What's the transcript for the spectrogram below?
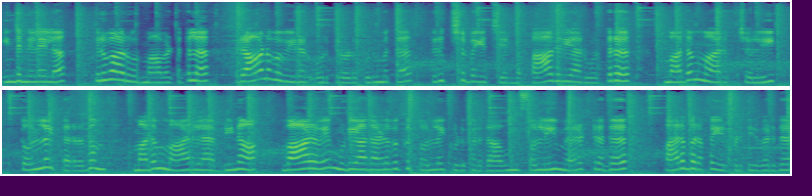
இந்த நிலையில திருவாரூர் மாவட்டத்துல ராணுவ வீரர் ஒருத்தரோட குடும்பத்தை திருச்சபையை சேர்ந்த பாதிரியார் ஒருத்தர் மதம் மாற சொல்லி தொல்லை தர்றதும் மதம் மாறல அப்படின்னா வாழவே முடியாத அளவுக்கு தொல்லை கொடுக்கறதாவும் சொல்லி மிரட்டுறது பரபரப்பை ஏற்படுத்திட்டு வருது.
